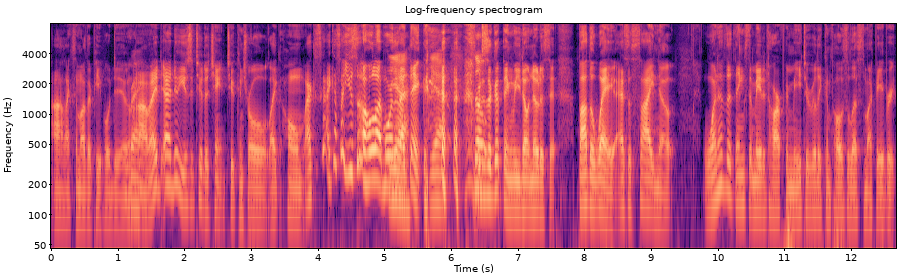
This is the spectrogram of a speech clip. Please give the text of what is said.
Uh, like some other people do. Right. Um, I, I do use it too to change to control like home. I guess, I guess I use it a whole lot more Yeah, than I think. yeah. So- which is a good thing when you don't notice it. By the way, as a side note, one of the things that made it hard for me to really compose a list of my favorite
